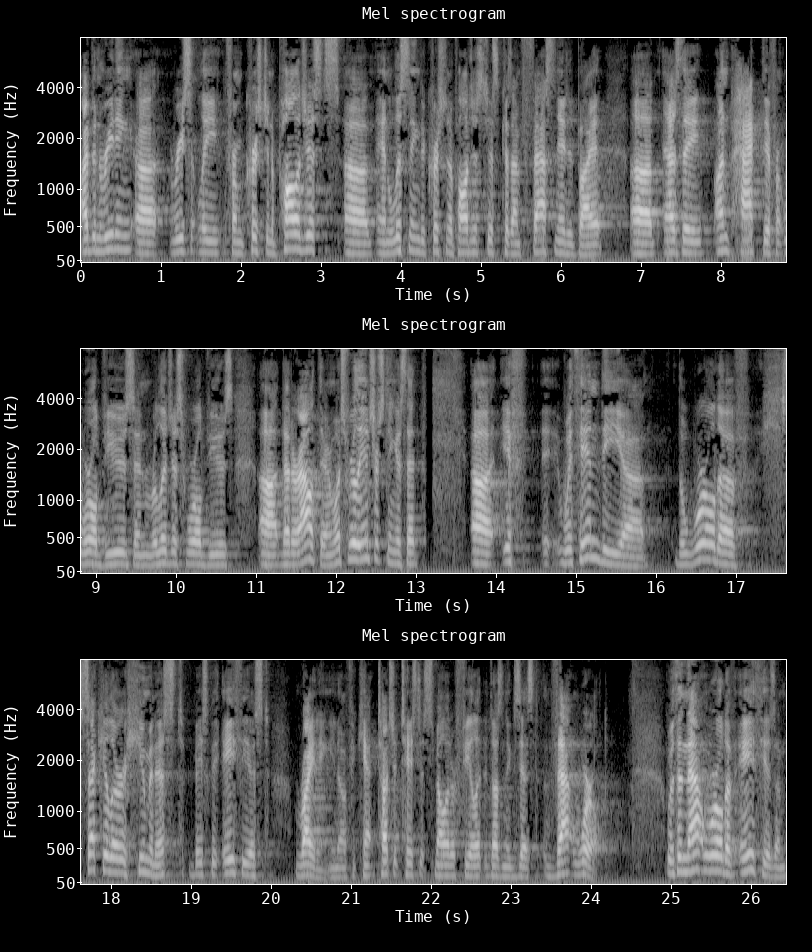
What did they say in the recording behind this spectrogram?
I've been reading uh, recently from Christian apologists uh, and listening to Christian apologists just because I'm fascinated by it uh, as they unpack different worldviews and religious worldviews uh, that are out there. And what's really interesting is that uh, if within the, uh, the world of secular humanist, basically atheist writing, you know, if you can't touch it, taste it, smell it, or feel it, it doesn't exist, that world. Within that world of atheism,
